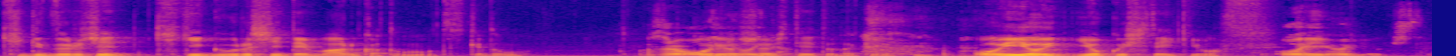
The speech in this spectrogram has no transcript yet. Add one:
聞き苦しい聞き苦しい点もあるかと思うんですけどもそれはごおいおいな了承していただければおいおいよくしていきますおいおいよくして。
